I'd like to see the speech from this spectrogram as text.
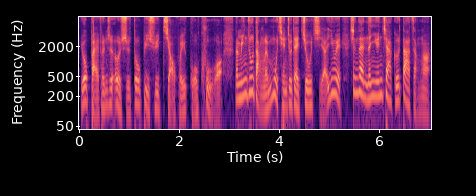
有百分之二十都必须缴回国库哦。那民主党人目前就在纠结啊，因为现在能源价格大涨啊，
